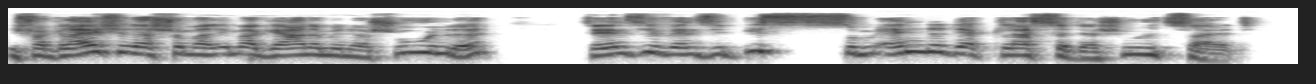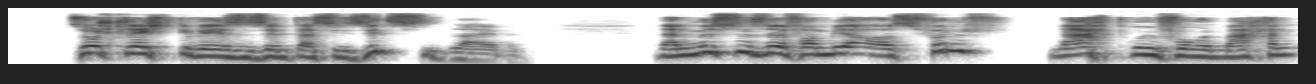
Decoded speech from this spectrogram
Ich vergleiche das schon mal immer gerne mit der Schule. Sehen Sie, wenn Sie bis zum Ende der Klasse, der Schulzeit, so schlecht gewesen sind, dass Sie sitzen bleiben, dann müssen Sie von mir aus fünf Nachprüfungen machen.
